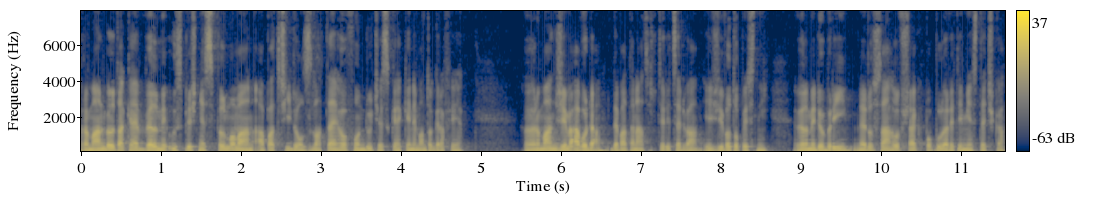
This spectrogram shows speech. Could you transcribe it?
Román byl také velmi úspěšně sfilmován a patří do Zlatého fondu české kinematografie. Román Živá voda 1942 je životopisný, velmi dobrý, nedosáhl však popularity městečka.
